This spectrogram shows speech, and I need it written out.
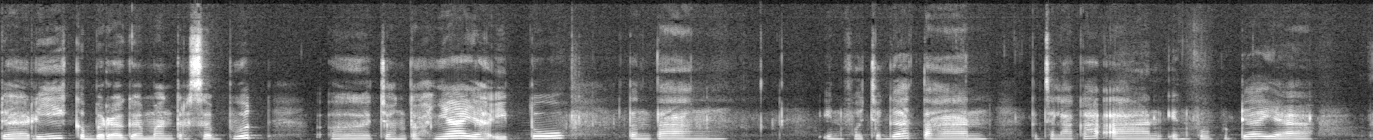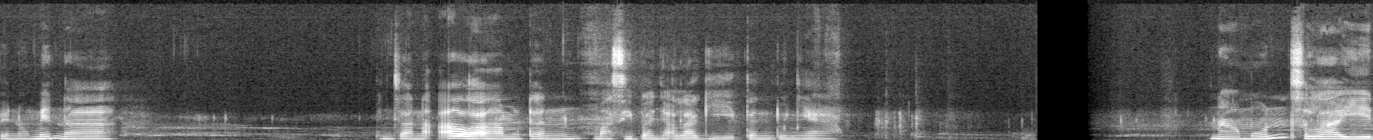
dari keberagaman tersebut, uh, contohnya yaitu tentang info cegatan, kecelakaan, info budaya, fenomena, bencana alam, dan masih banyak lagi tentunya. Namun, selain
